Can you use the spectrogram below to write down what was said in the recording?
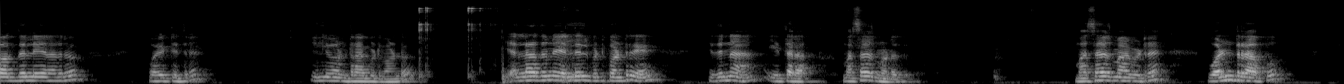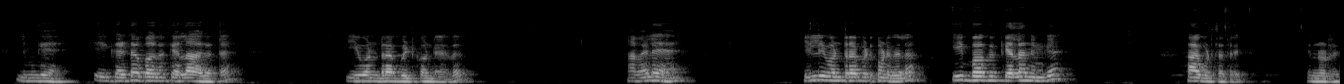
ಭಾಗದಲ್ಲಿ ಏನಾದರೂ ವೈಟ್ ಇದ್ದರೆ ಇಲ್ಲಿ ಒಂದು ಡ್ರಾಪ್ ಇಟ್ಕೊಂಡು ಎಲ್ಲದನ್ನು ಎಲ್ಲೆಲ್ಲಿ ಬಿಟ್ಕೊಂಡ್ರೆ ಇದನ್ನು ಈ ಥರ ಮಸಾಜ್ ಮಾಡೋದು. ಮಸಾಜ್ ಮಾಡಿಬಿಟ್ರೆ ಒನ್ ಡ್ರಾಪು ನಿಮಗೆ ಈ ಗಡ್ಡ ಭಾಗಕ್ಕೆಲ್ಲ ಆಗುತ್ತೆ. ಈ ಒನ್ ಡ್ರಾಪ್ ಬಿಟ್ಕೊಂಡಿರೋದು ಆಮೇಲೆ ಇಲ್ಲಿ ಒನ್ ಡ್ರಾಪ್ ಇಟ್ಕೊಂಡಿವಲ್ಲ, ಈ ಭಾಗಕ್ಕೆಲ್ಲ ನಿಮಗೆ ಆಗ್ಬಿಡ್ತದೆ ರೀ ನೋಡಿರಿ.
